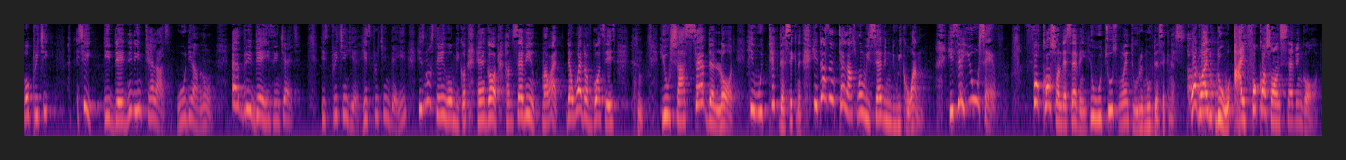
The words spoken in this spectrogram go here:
oh preaching. See, if they didn't tell us, we wouldn't have known. Every day he's in church. He's preaching here. He's preaching there. He, he's not staying home because, hey God, I'm serving you, my wife. The word of God says, you shall serve the Lord. He will take the sickness. He doesn't tell us when we serve in week one. He said, you serve. Focus on the serving. He will choose when to remove the sickness. What do I do? I focus on serving God.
